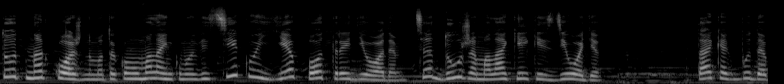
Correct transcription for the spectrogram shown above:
Тут на кожному такому маленькому відсіку є по 3 діоди. Це дуже мала кількість діодів, так як буде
